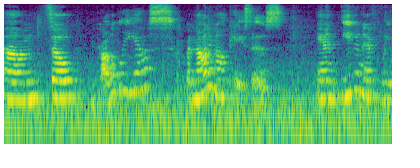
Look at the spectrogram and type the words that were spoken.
Um, so probably yes, but not in all cases. And even if we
